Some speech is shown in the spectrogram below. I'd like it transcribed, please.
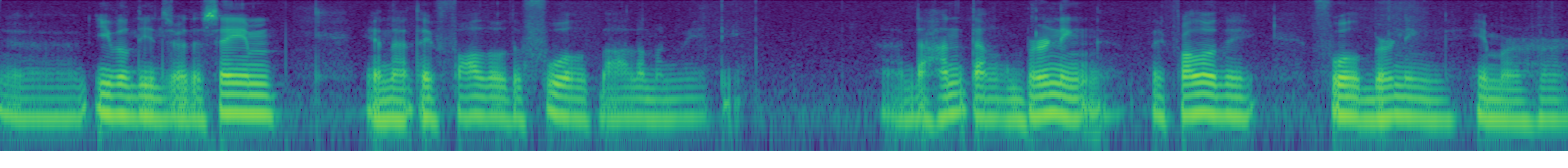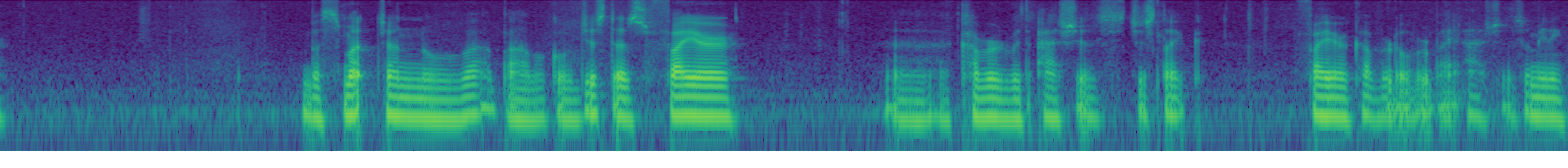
uh, evil deeds are the same in that they follow the full balamanveti. Uh, the hantang, burning, they follow the full burning him or her. Basmatchanuva pavako, just as fire uh, covered with ashes, just like fire covered over by ashes, so meaning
